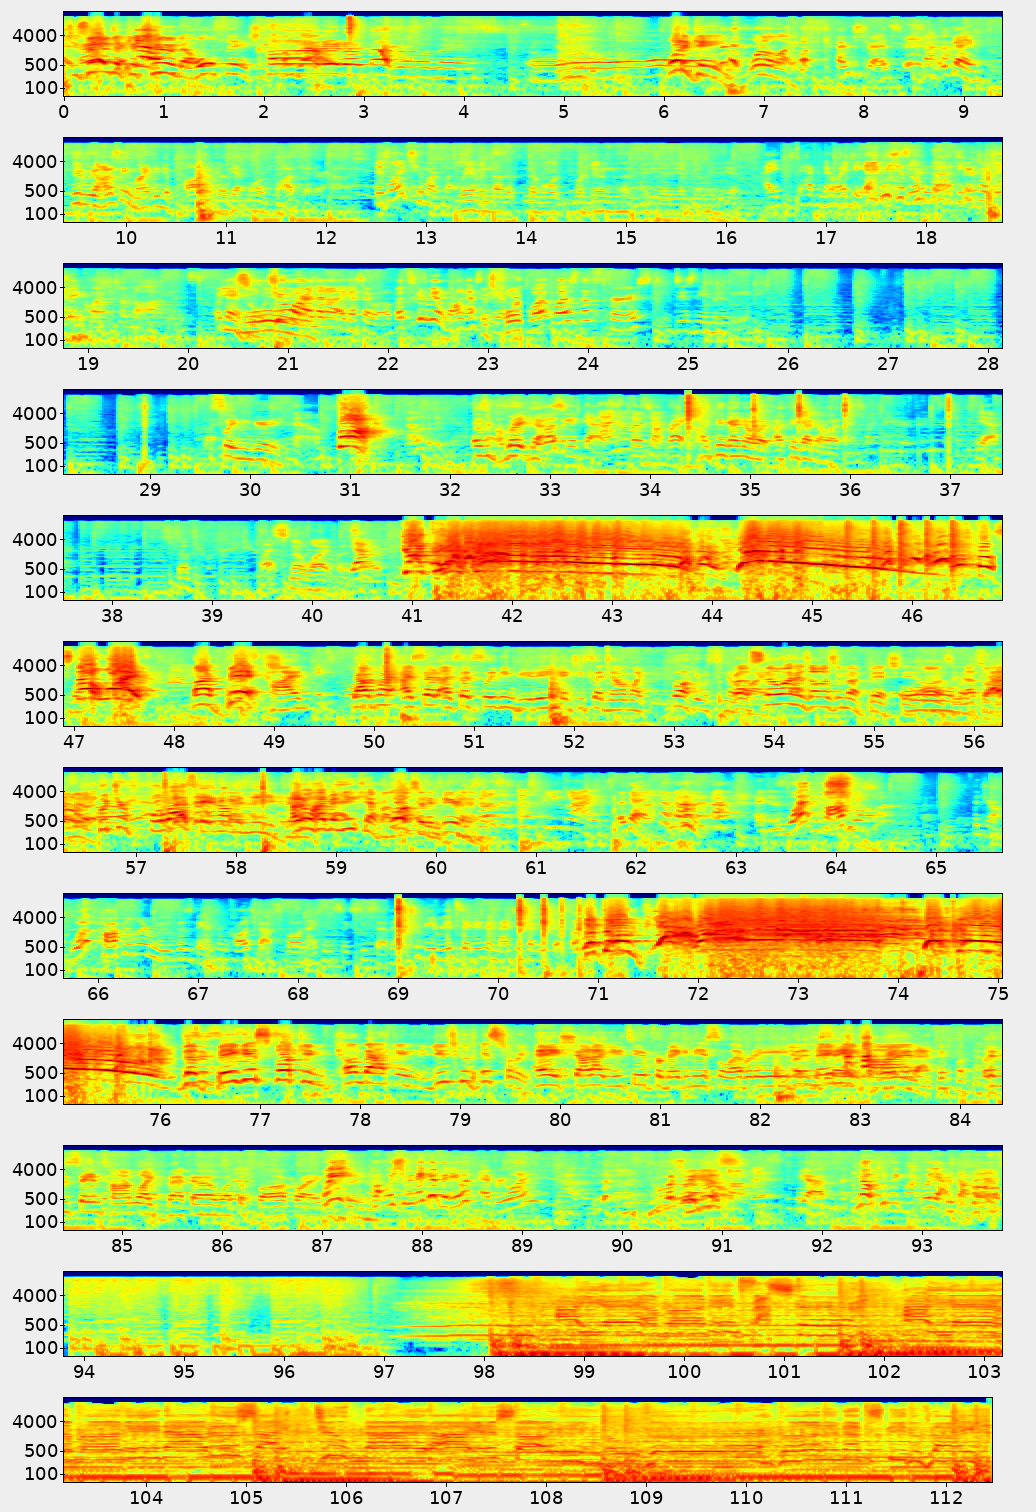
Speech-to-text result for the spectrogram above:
She's in the drink cocoon, that whole thing. She comes out. in a bad romance. Oh. What a game! What a life! I'm stressed. Okay. Dude, we honestly might need to pause and go get more vodka or our house. There's only two more questions. We have another. No, we're, we're doing another video. You have no idea. I have no idea because we're not doing Just much. take questions from the audience. Okay, Easily. two more and then I I guess I will. But it's gonna be a long ass It's video. fourth- What was the first Disney movie? Sleeping Beauty. No. Fuck! That was a good guess. That was a great It guess. was a good guess, I know but it's it not right. I think I know it. I think I know it. That's my favorite princess. Yeah. Stuff. What? Snow White, but it's Yeah. not. God damn! I said. I said Sleeping Beauty, and she said no. I'm like, fuck. It was Snow Bro, White. Snow White has always been my bitch, dude. Oh Honestly, that's God. why I do it. Put your full ass hand on the knee. bitch. I don't have a kneecap. I lost it in beer. So this is just for you guys. Okay. I just. What pop? The drum. What popular move was banned from college basketball in 1967 to be reinstated in 1976? Okay. The dunk! Let's ah! Go! The biggest fucking comeback in YouTube history. Hey, shout out YouTube for making me a celebrity, but at the same time, but at the same time, like Becca, what the fuck, like. Wait, wait, should we make a video with everyone? Yeah, that'd. What should we do? Stop this. Yeah. No, keep it. Well, yeah, stop it. I am running faster. I am running out of light.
